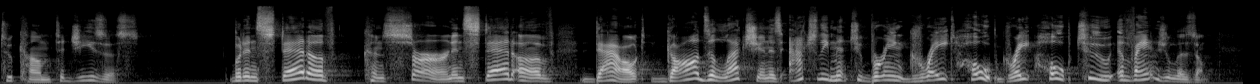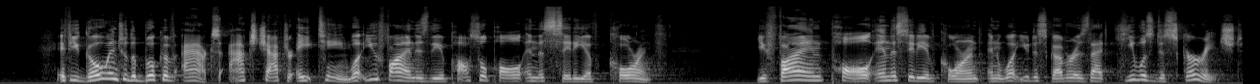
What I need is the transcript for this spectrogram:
to come to Jesus. But instead of concern, instead of doubt, God's election is actually meant to bring great hope, great hope to evangelism. If you go into the book of Acts, Acts chapter 18, what you find is the Apostle Paul in the city of Corinth. You find Paul in the city of Corinth, and what you discover is that he was discouraged.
